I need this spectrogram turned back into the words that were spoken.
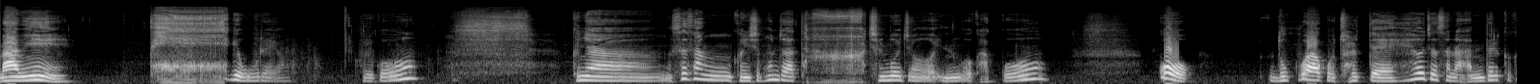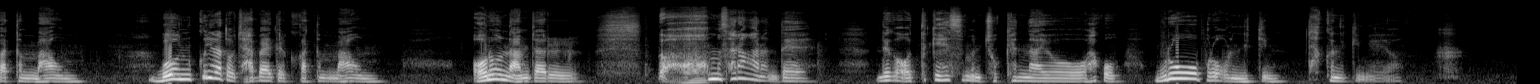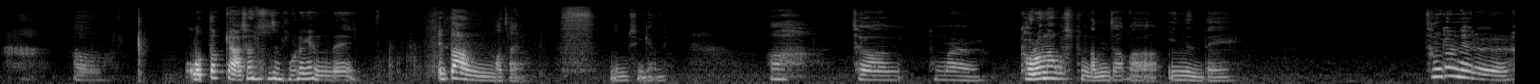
마음이 되게 우울해요. 그리고 그냥 세상 근심 혼자 다 짊어져 있는 것 같고 꼭 누구하고 절대 헤어져서는 안 될 것 같은 마음 뭔 끈이라도 잡아야 될 것 같은 마음 어느 남자를 너무 사랑하는데 내가 어떻게 했으면 좋겠나요 하고 물어보러 오는 느낌 딱 그 느낌이에요 어떻게 아셨는지 모르겠는데 일단 맞아요. 너무 신기하네. 아 제가 정말 결혼하고 싶은 남자가 있는데 상견례를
